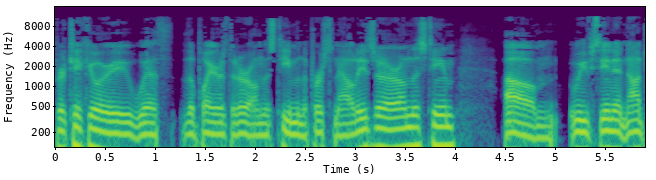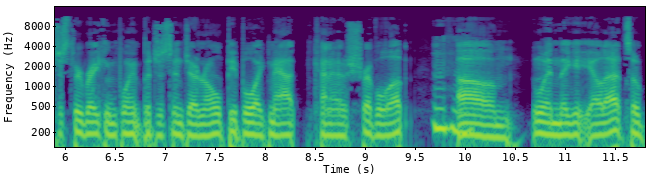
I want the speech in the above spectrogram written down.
particularly with the players that are on this team and the personalities that are on this team. Um, we've seen it not just through Breaking Point, but just in general. People like Matt kind of shrivel up Mhm. um, when they get yelled at. So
